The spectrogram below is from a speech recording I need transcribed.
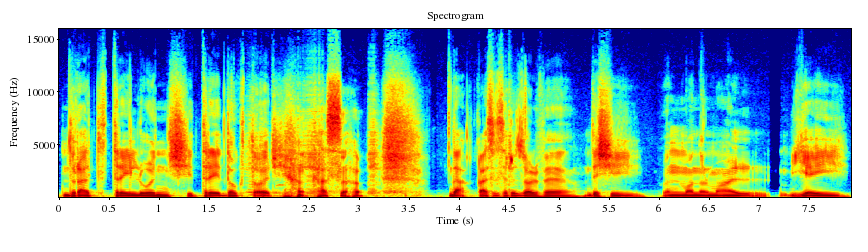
durat trei luni și trei doctori ca să da, ca să se rezolve, deși în mod normal iei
